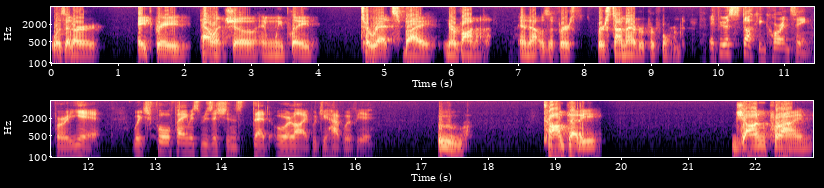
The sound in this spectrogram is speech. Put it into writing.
was at our eighth grade talent show, and we played Tourette's by Nirvana, and that was the first first time I ever performed. If you were stuck in quarantine for a year, which four famous musicians, dead or alive, would you have with you? Ooh, Tom Petty, John Prine,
